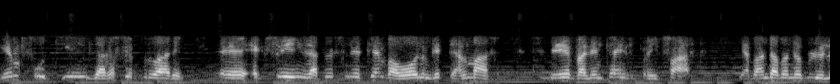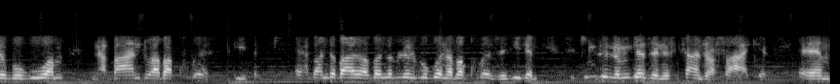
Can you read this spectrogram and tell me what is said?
ngem-14 zakafebruwari eh ekuseni lapho sinethemba hall ngeDelmas sine-valentines breakfast. Yabantu abanobulwele bokuwa nabantu abakhubazekile. Eh, abantu aba- abanobulwele bokuwa nabakhubazekile. Sithi umuntu nomuntu nesithandwa sakhe. Um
